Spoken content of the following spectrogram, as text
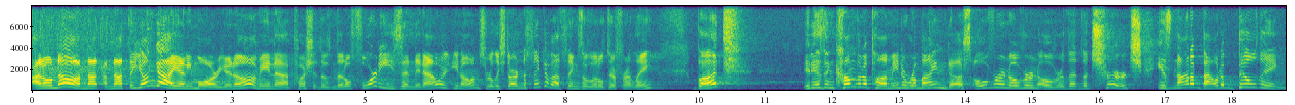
I don't know. I'm not, I'm not the young guy anymore, you know? I mean, uh, push those middle 40s, and now, you know, I'm really starting to think about things a little differently. But it is incumbent upon me to remind us over and over and over that the church is not about a building.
